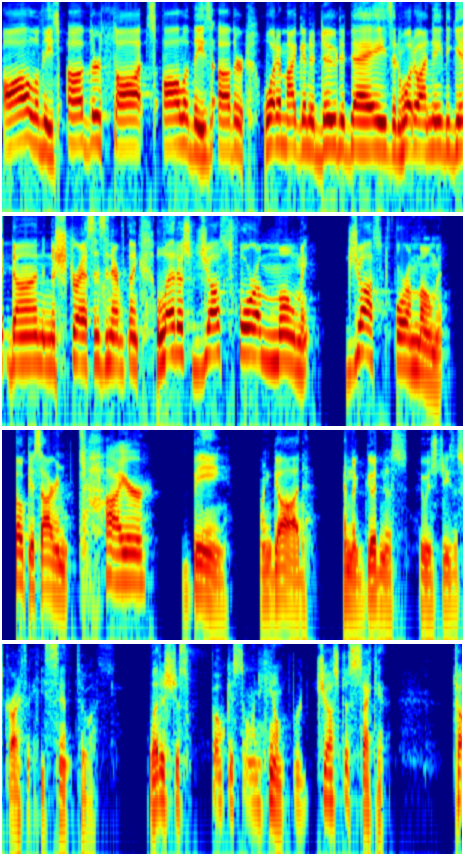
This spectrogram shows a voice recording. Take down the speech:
all of these other thoughts, all of these other, what am I going to do today's and what do I need to get done, and the stresses and everything. Let us just for a moment, just for a moment, focus our entire being on God and the goodness who is Jesus Christ that He sent to us. Let us just focus on Him for just a second to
